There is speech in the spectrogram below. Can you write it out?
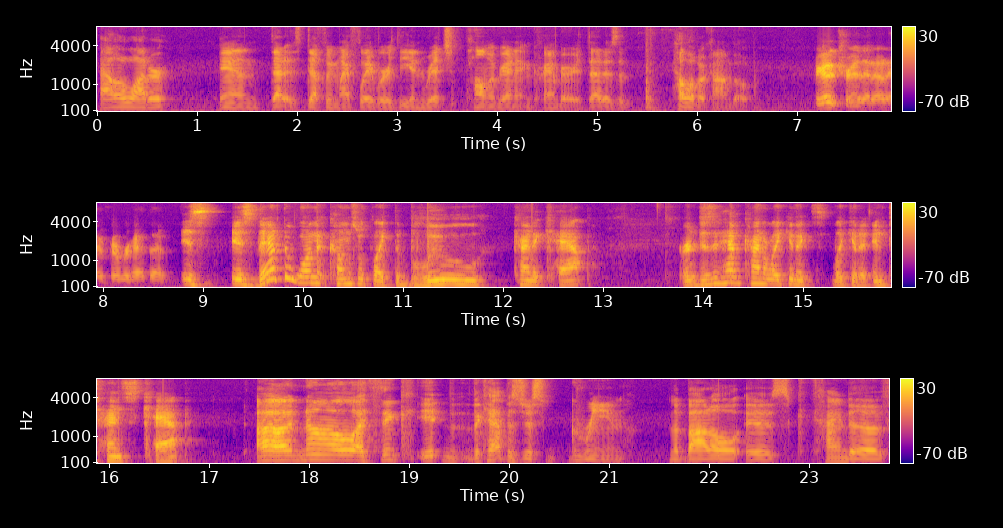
aloe water, and that is definitely my flavor, the enriched pomegranate and cranberry. That is a hell of a combo. I gotta try that out. I've never had that. is is that the one that comes with like the blue kind of cap, or does it have kind of like an like an intense cap? Uh, no, I think it. The cap is just green. The bottle is kind of.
